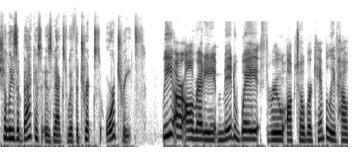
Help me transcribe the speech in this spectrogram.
Shaliza Bacchus is next with the tricks or treats. We are already midway through October. Can't believe how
